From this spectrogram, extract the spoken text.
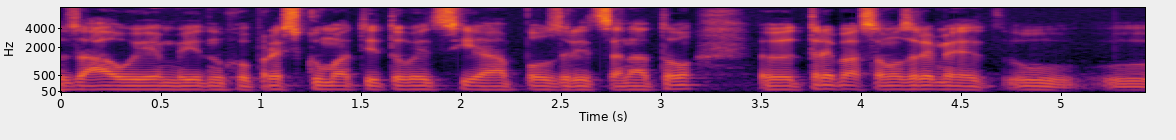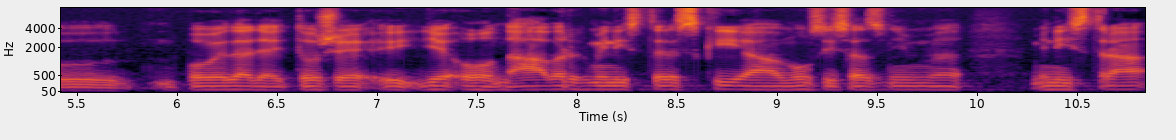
záujem jednoducho preskúmať tieto veci a pozrieť sa na to. E, treba samozrejme povedať aj to, že ide o návrh ministerský a musí sa s ním ministra,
